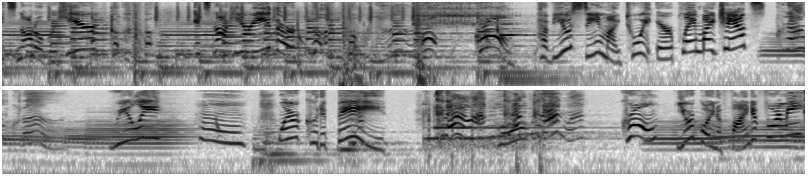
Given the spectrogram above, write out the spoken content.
It's not over here. It's not here either. Oh, Crong, have you seen my toy airplane by chance? Crown, crown. Really? Hmm, where could it be? Crown, Crong, you're going to find it for me?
